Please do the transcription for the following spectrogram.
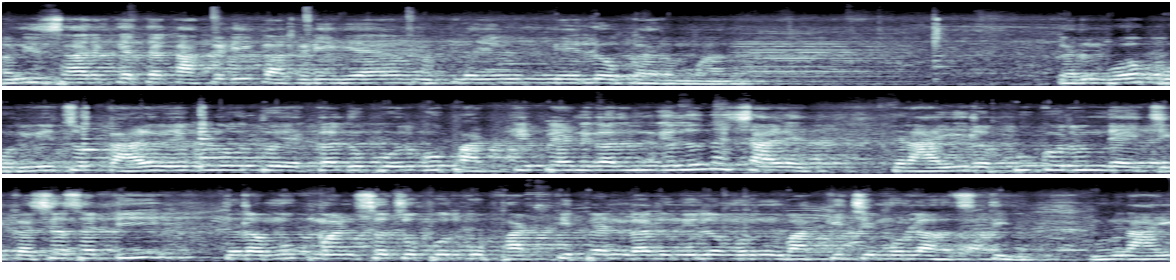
आणि सारख्या त्या काकडी काकडी घ्या म्हटलं येऊन मेलो मान कारण बुवा पूर्वीचं काळ वेगळं होतो. एखादं पोरगो फाटकी पॅन्ट घालून गेलो ना शाळेत तर आई रप्पू करून द्यायची. कशासाठी? तर अमुक माणसाचं पोरगो फाटकी पॅन्ट घालून गेलं म्हणून बाकीची मुलं हसतील. म्हणून आई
